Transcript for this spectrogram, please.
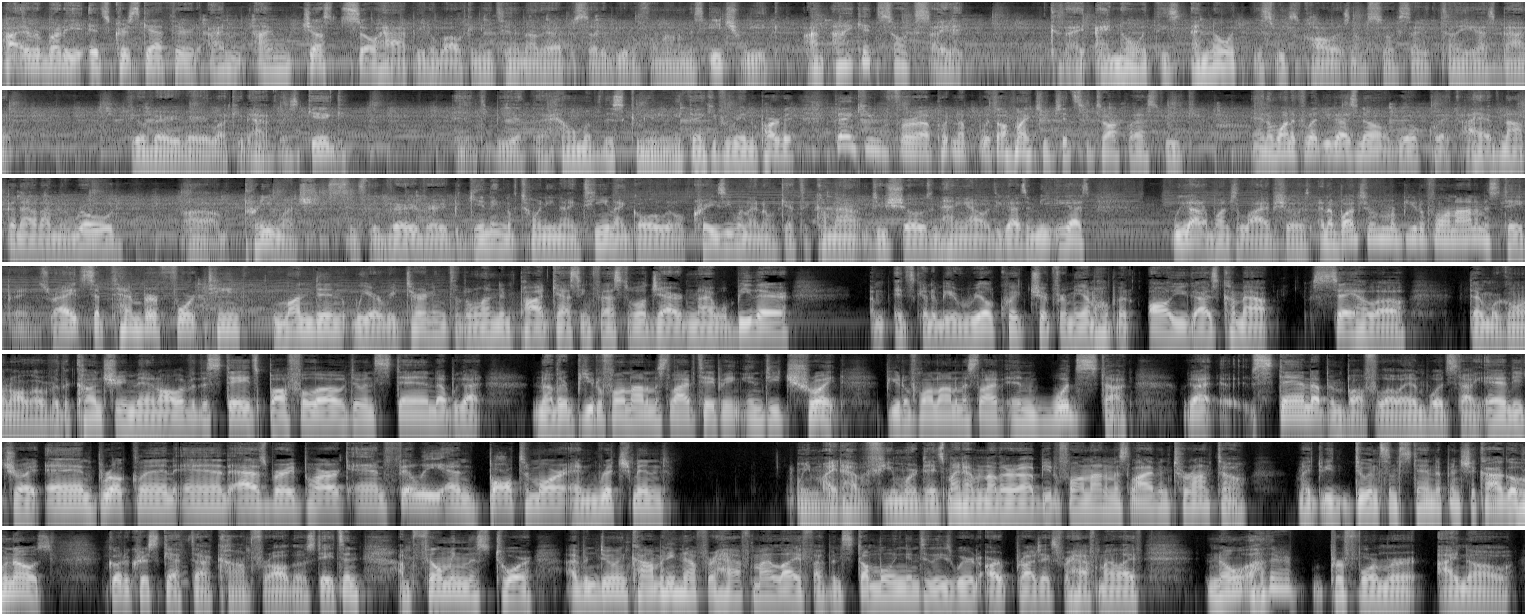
Hi, everybody. It's Chris Gethard. I'm I'm just so happy to welcome you to another episode of Beautiful Anonymous. Each week, I'm, I get so excited because I, I know what these I know what this week's call is, and I'm so excited to tell you guys about it. I feel very very lucky to have this gig and to be at the helm of this community. Thank you for being a part of it. Thank you for uh, putting up with all my jujitsu talk last week. And I wanted to let you guys know real quick. I have not been out on the road um, pretty much since the very, very beginning of 2019. I go a little crazy when I don't get to come out and do shows and hang out with you guys and meet you guys. We got a bunch of live shows, and a bunch of them are beautiful anonymous tapings, right? September 14th, London. We are returning to the London Podcasting Festival. Jared and I will be there. Um, it's going to be a real quick trip for me. I'm hoping all you guys come out, say hello. Then we're going all over the country, man, all over the states. Buffalo doing stand up. We got another beautiful anonymous live taping in Detroit. Beautiful anonymous live in Woodstock. We got stand up in Buffalo and Woodstock and Detroit and Brooklyn and Asbury Park and Philly and Baltimore and Richmond. We might have a few more dates. Might have another uh, beautiful anonymous live in Toronto. Might be doing some stand up in Chicago. Who knows? Go to chrisgeth.com for all those dates. And I'm filming this tour. I've been doing comedy now for half my life. I've been stumbling into these weird art projects for half my life. No other performer I know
